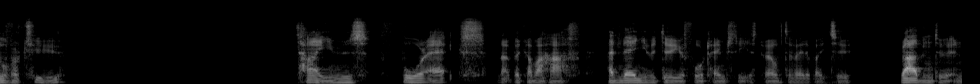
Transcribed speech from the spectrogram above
over 2 times 4x, that become a half, and then you would do your 4 times 3 is 12 divided by 2, rather than do it in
